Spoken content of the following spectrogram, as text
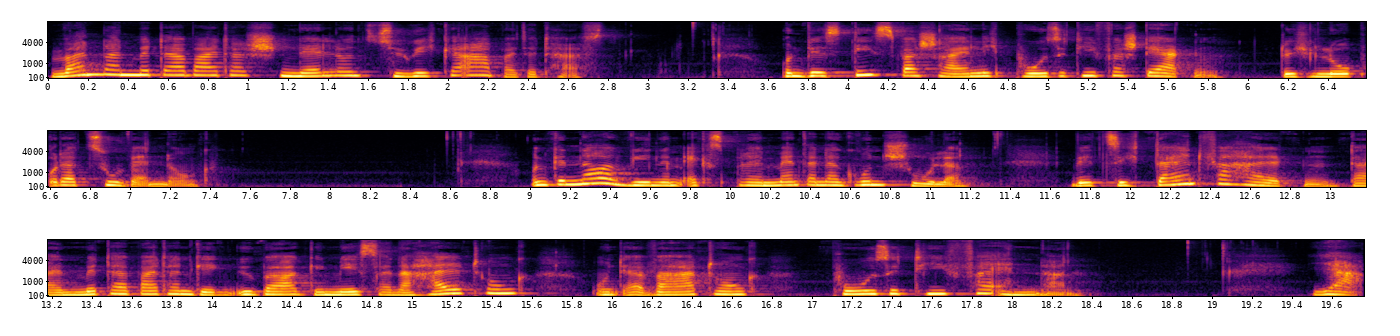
wann dein Mitarbeiter schnell und zügig gearbeitet hast und wirst dies wahrscheinlich positiv verstärken durch Lob oder Zuwendung. Und genau wie in einem Experiment der Grundschule wird sich dein Verhalten deinen Mitarbeitern gegenüber gemäß deiner Haltung und Erwartung positiv verändern. Ja,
